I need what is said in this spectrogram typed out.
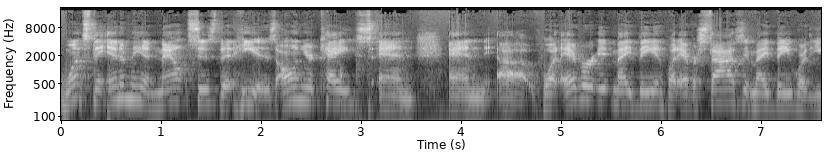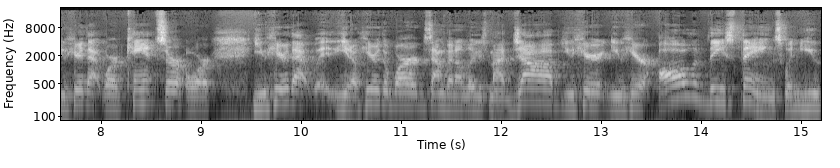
once the enemy announces that he is on your case and and uh, whatever it may be and whatever size it may be, whether you hear that word cancer or you hear that you know hear the words I'm going to lose my job, you hear you hear all of these things when you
